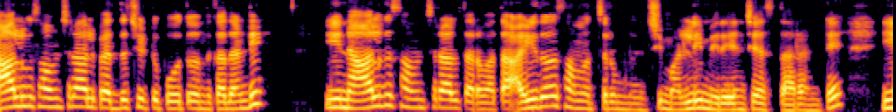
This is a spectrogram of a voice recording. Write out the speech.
నాలుగు సంవత్సరాలు పెద్ద చిట్టు పోతుంది కదండి ఈ నాలుగు సంవత్సరాల తర్వాత ఐదో సంవత్సరం నుంచి మళ్ళీ మీరు ఏం చేస్తారంటే ఈ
